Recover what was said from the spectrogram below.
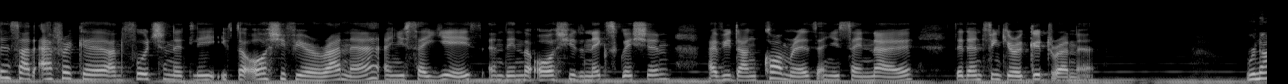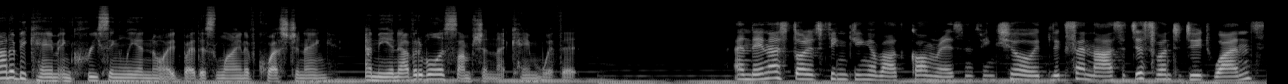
In South Africa, unfortunately, if they ask you if you're a runner and you say yes, and then they ask you the next question, have you done comrades, and you say no, they don't think you're a good runner. Renata became increasingly annoyed by this line of questioning and the inevitable assumption that came with it. And then I started thinking about comrades and think, sure, it looks so nice. I just want to do it once.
